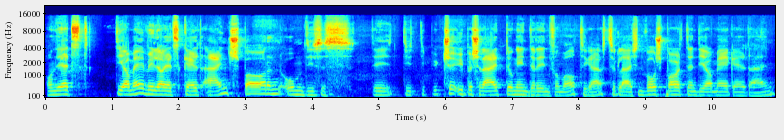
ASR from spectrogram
Und jetzt, die Armee will ja jetzt Geld einsparen, um dieses, die, die, die Budgetüberschreitung in der Informatik auszugleichen. Wo spart denn die Armee Geld ein?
